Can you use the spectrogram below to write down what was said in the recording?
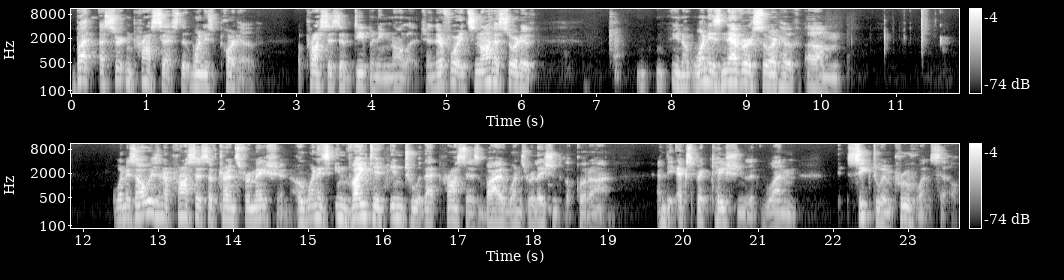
but a certain process that one is part of a process of deepening knowledge. And therefore, it's not a sort of, you know, one is never sort of, um, one is always in a process of transformation, or one is invited into that process by one's relation to the Quran and the expectation that one seek to improve oneself.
